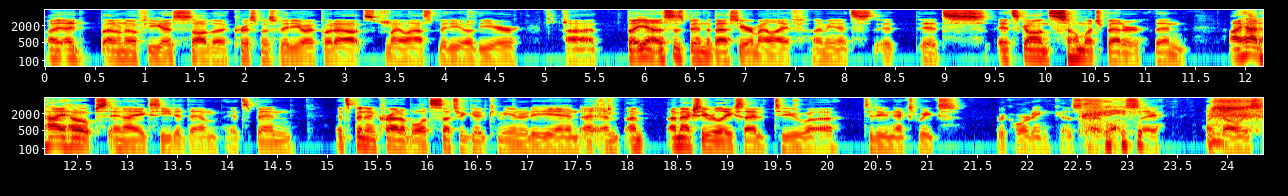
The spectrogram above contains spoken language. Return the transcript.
I, I, I don't know if you guys saw the Christmas video I put out. It's my last video of the year. Uh, but yeah, this has been the best year of my life. I mean, it's it it's it's gone so much better than I had high hopes and I exceeded them. It's been it's been incredible. It's such a good community, and I, am I'm I'm actually really excited to uh, to do next week's recording because I have a lot to say, like always.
